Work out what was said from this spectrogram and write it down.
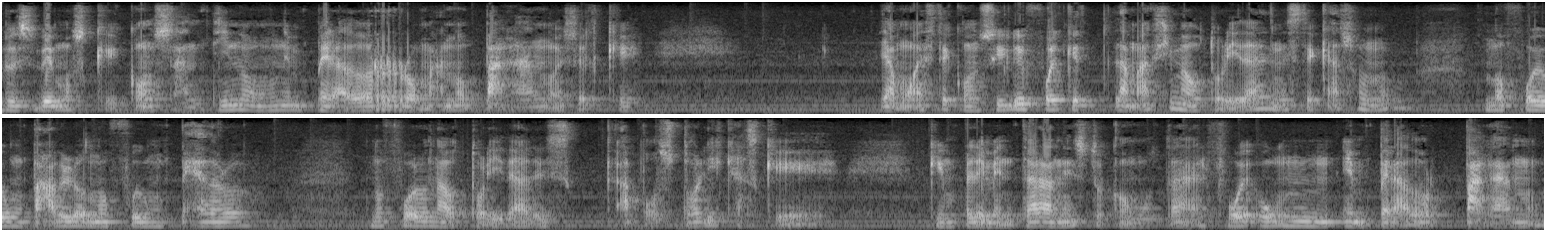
pues vemos que Constantino, un emperador romano pagano, es el que llamó a este concilio y fue el que la máxima autoridad en este caso, ¿no? No fue un Pablo, no fue un Pedro, no fueron autoridades apostólicas que, que implementaran esto como tal, fue un emperador pagano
